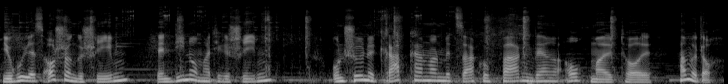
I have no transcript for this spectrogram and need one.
Jogul jetzt auch schon geschrieben, denn Dinom hat hier geschrieben, und schöne Grabkammern mit Sarkophagen wäre auch mal toll. Haben wir doch.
